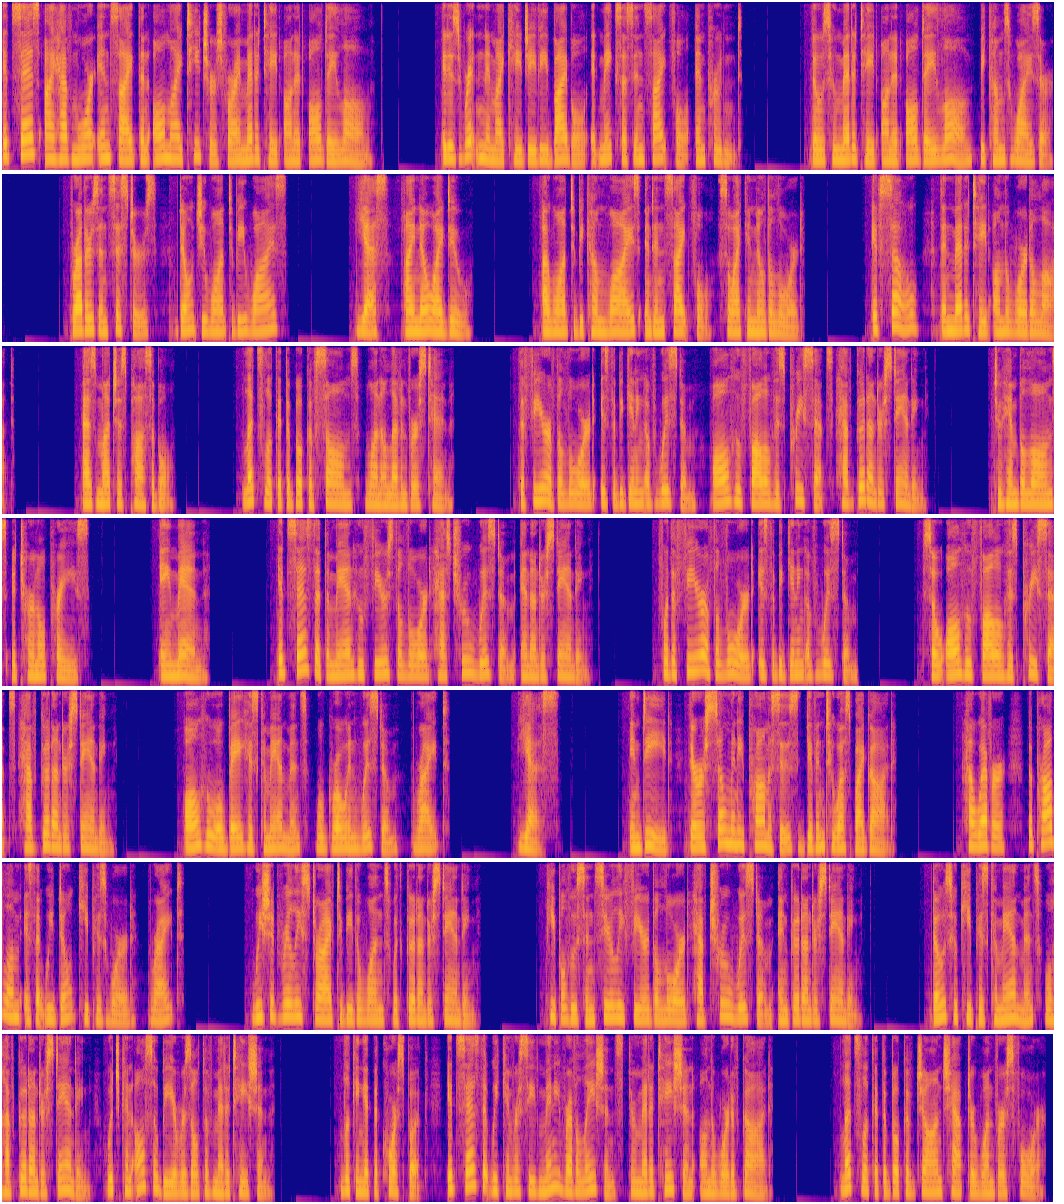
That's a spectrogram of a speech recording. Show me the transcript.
It says, I have more insight than all my teachers, for I meditate on it all day long. It is written in my KJV Bible, it makes us insightful and prudent. Those who meditate on it all day long becomes wiser. Brothers and sisters, don't you want to be wise? Yes, I know I do. I want to become wise and insightful so I can know the Lord. If so, then meditate on the Word a lot. As much as possible. Let's look at the book of Psalms 111 verse 10. The fear of the Lord is the beginning of wisdom, all who follow his precepts have good understanding. To him belongs eternal praise. Amen. It says that the man who fears the Lord has true wisdom and understanding. For the fear of the Lord is the beginning of wisdom. So all who follow his precepts have good understanding. All who obey his commandments will grow in wisdom, right? Yes. Indeed, there are so many promises given to us by God. However, the problem is that we don't keep His word, right? We should really strive to be the ones with good understanding. People who sincerely fear the Lord have true wisdom and good understanding. Those who keep His commandments will have good understanding, which can also be a result of meditation. Looking at the course book, it says that we can receive many revelations through meditation on the Word of God. Let's look at the book of John, chapter 1, verse 4.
